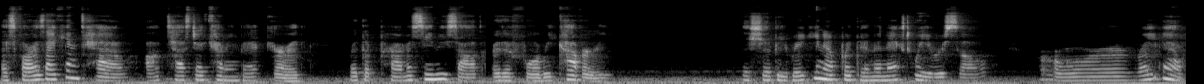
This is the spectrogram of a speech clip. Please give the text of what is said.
As far as I can tell, all tests are coming back good, with a promising result or the full recovery. They should be waking up within the next wave or so, or right now.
